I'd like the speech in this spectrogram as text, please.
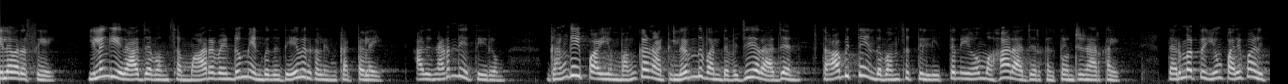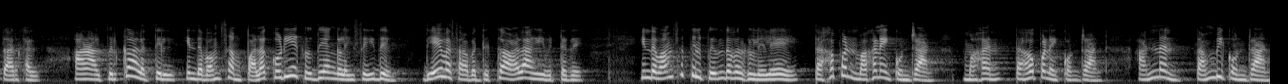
இளவரசே இலங்கை ராஜவம்சம் மாற வேண்டும் என்பது தேவர்களின் கட்டளை. அது நடந்தே தீரும். கங்கை பாயும் வங்க நாட்டிலிருந்து வந்த விஜயராஜன் ஸ்தாபித்த இந்த வம்சத்தில் எத்தனையோ மகாராஜர்கள் தோன்றினார்கள். தர்மத்தையும் பரிபாலித்தார்கள். ஆனால் பிற்காலத்தில் இந்த வம்சம் பல கொடிய கிருதயங்களை செய்து தேவ சாபத்துக்கு ஆளாகிவிட்டது. இந்த வம்சத்தில் பிறந்தவர்களிலே தகப்பன் மகனை கொன்றான். மகன் தகப்பனை கொன்றான். அண்ணன் தம்பி கொன்றான்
